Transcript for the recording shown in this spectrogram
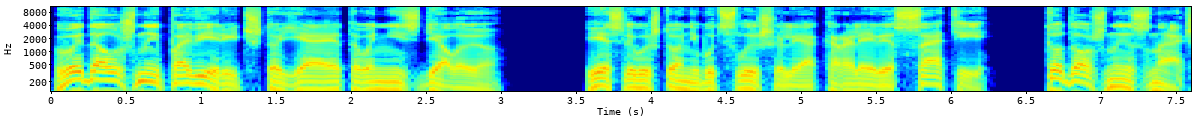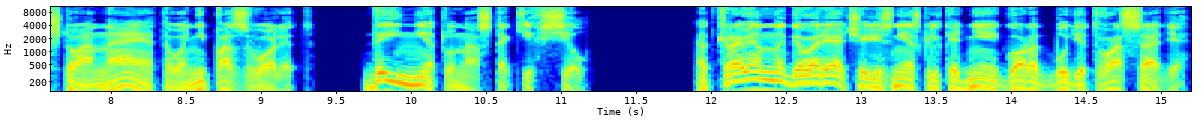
Вы должны поверить, что я этого не сделаю. Если вы что-нибудь слышали о королеве Сати, то должны знать, что она этого не позволит. Да и нет у нас таких сил. Откровенно говоря, через несколько дней город будет в осаде.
